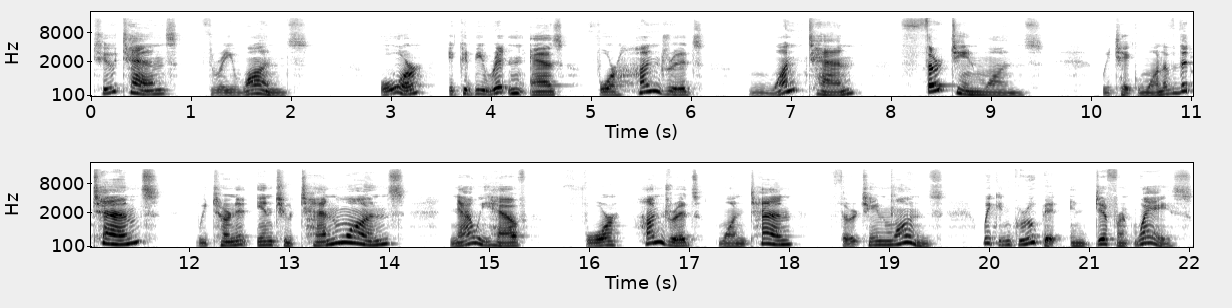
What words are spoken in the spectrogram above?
two tens, three ones. Or it could be written as four hundreds, 110, 13 ones. We take one of the tens, we turn it into 10 ones. Now we have four hundreds, 110, 13 ones. We can group it in different ways.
